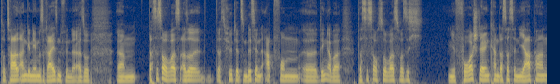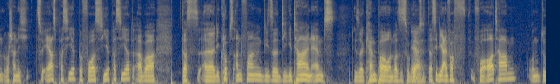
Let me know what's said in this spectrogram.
total angenehmes Reisen finde. Also ähm, das ist auch was, also das führt jetzt ein bisschen ab vom äh, Ding, aber das ist auch so was, was ich mir vorstellen kann, dass das in Japan wahrscheinlich zuerst passiert, bevor es hier passiert, aber dass äh, die Clubs anfangen, diese digitalen Amps, diese Camper und was es so gibt, ja. dass sie die einfach vor Ort haben und du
